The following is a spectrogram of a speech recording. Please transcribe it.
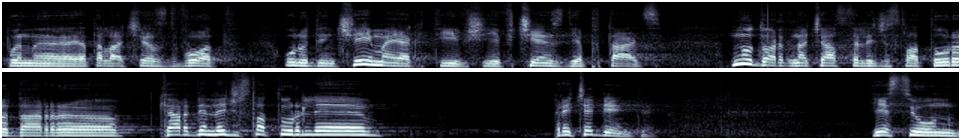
până la acest vot, unul din cei mai activi și eficienți deputați, nu doar din această legislatură, dar uh, chiar din legislaturile precedente. Este un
